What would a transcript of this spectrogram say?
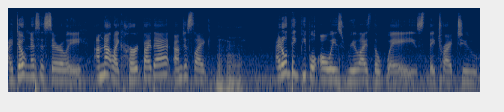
I don't necessarily, I'm not like hurt by that. I'm just like, mm-hmm. I don't think people always realize the ways they try to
